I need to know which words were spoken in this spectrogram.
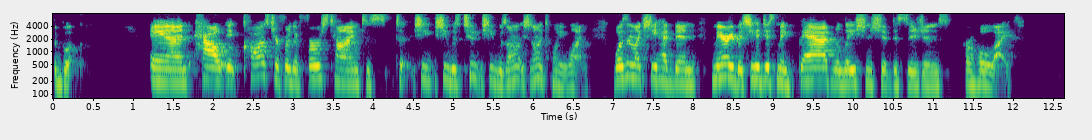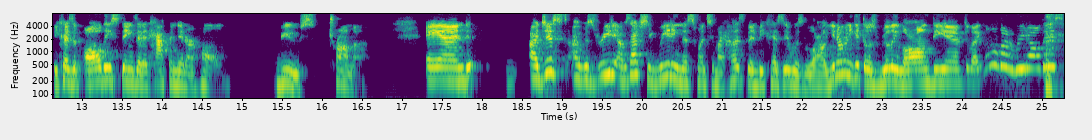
the book, and how it caused her for the first time to, to she she was too she was only she's only 21 wasn't like she had been married, but she had just made bad relationship decisions her whole life because of all these things that had happened in her home abuse, trauma. And I just, I was reading, I was actually reading this one to my husband because it was long. You know, when you get those really long DMs, you're like, oh, I'm going to read all this.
